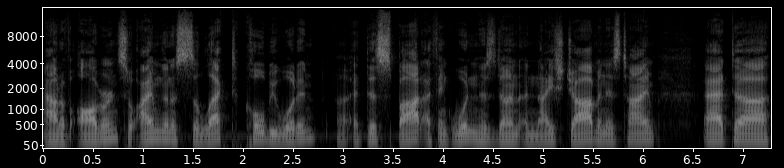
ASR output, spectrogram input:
out of Auburn. So I'm going to select Colby Wooden uh, at this spot. I think Wooden has done a nice job in his time at uh,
